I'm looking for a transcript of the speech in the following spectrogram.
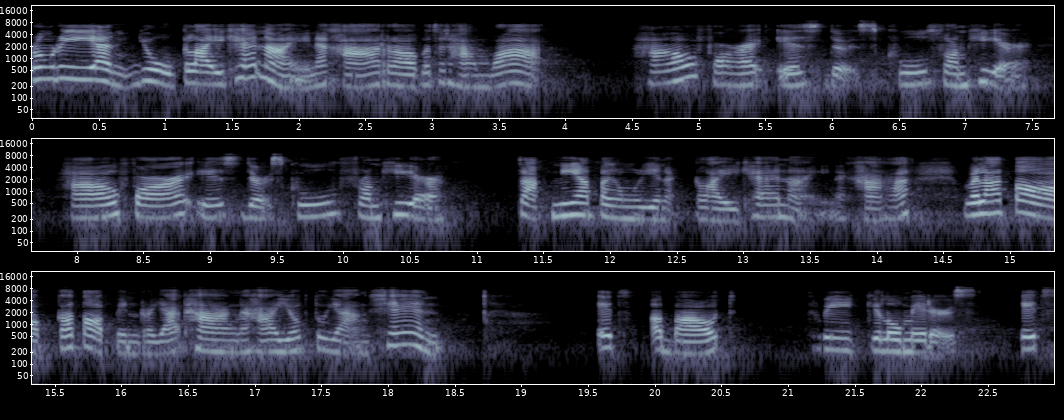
โรงเรียนอยู่ไกลแค่ไหนนะคะ เราก็จะถามว่า how far is the school from here how far is the school from here จากเนี่ยไปโรงเรียนไกลแค่ไหนนะคะ เวลาตอบก็ตอบเป็นระยะทางนะคะ ยกตัวอย่างเช่น it's about 3 kilometers it's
